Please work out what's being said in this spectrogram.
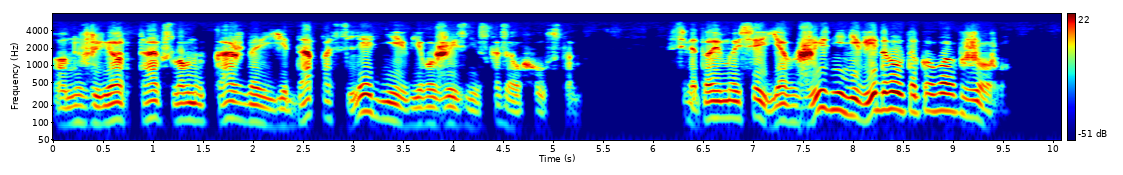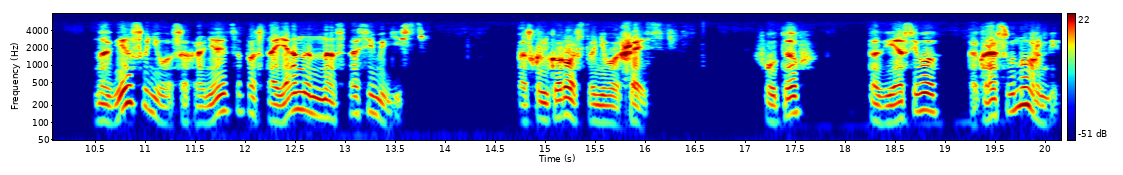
Он живет так, словно каждая еда последняя в его жизни, сказал Хустон. Святой Моисей, я в жизни не видывал такого обжору. Но вес у него сохраняется постоянно на 170. Поскольку рост у него 6 футов, то вес его как раз в норме.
